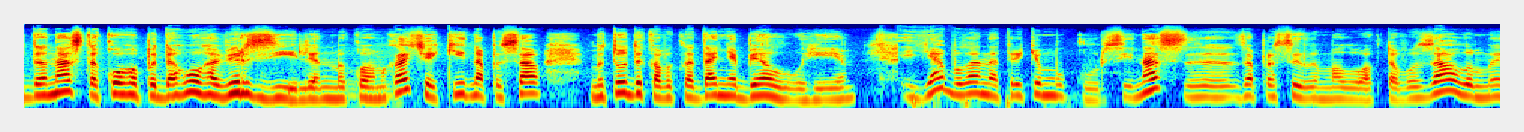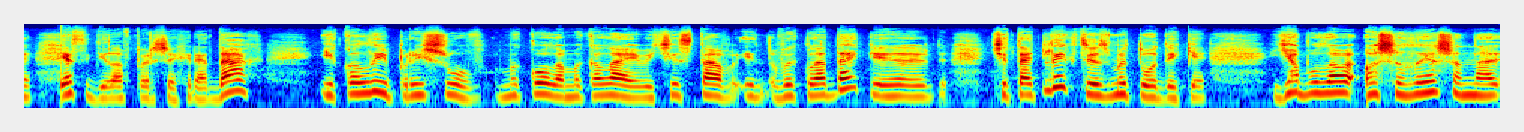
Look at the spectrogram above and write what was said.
до нас такого педагога Вірзілін Микола Миколаївич, який написав методика викладання біології. І я була на третьому курсі. Нас е, запросили в малу актову залу. Ми, я сиділа в перших рядах, і коли прийшов Микола Миколаєвич і став викладати, е, читати лекцію з методики, я була ошелешена.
